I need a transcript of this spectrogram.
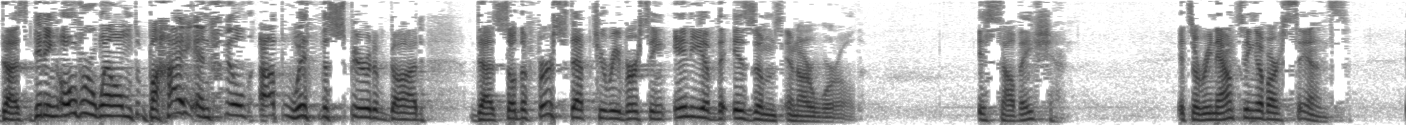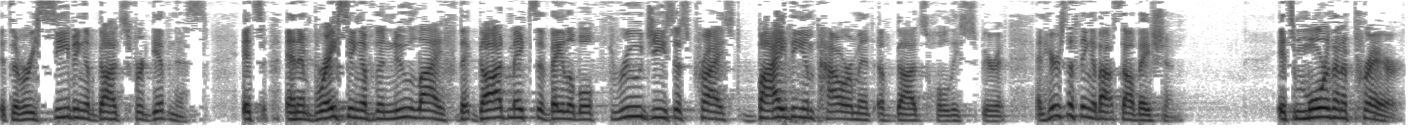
does. Getting overwhelmed by and filled up with the Spirit of God does. So the first step to reversing any of the isms in our world is salvation. It's a renouncing of our sins. It's a receiving of God's forgiveness. It's an embracing of the new life that God makes available through Jesus Christ by the empowerment of God's Holy Spirit. And here's the thing about salvation. It's more than a prayer.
